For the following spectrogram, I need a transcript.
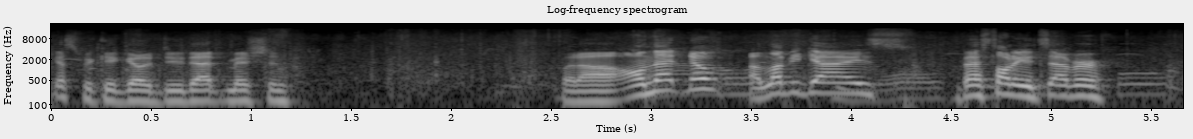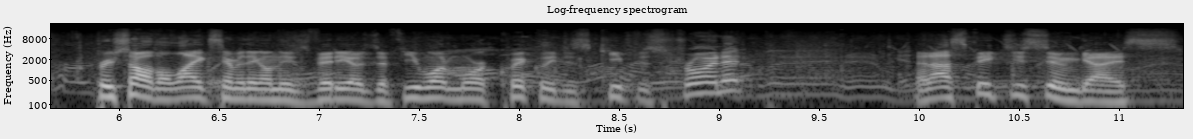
Guess we could go do that mission. But uh, on that note, I love you guys. Best audience ever. Appreciate all the likes and everything on these videos. If you want more quickly, just keep destroying it. And I'll speak to you soon, guys.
